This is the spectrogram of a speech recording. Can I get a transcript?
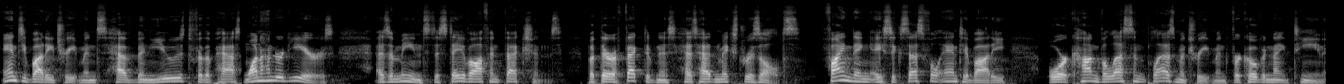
Antibody treatments have been used for the past 100 years as a means to stave off infections, but their effectiveness has had mixed results. Finding a successful antibody or convalescent plasma treatment for COVID 19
